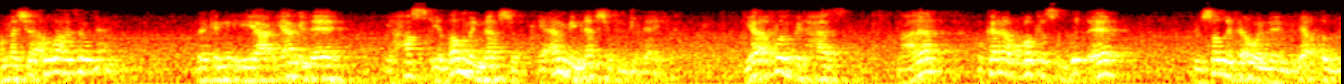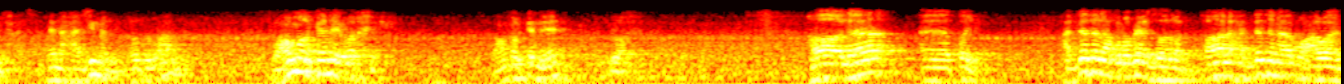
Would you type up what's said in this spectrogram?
وما شاء الله عز وجل. لكن يعمل إيه؟ يحص يضمن نفسه يأمن نفسه في البداية. يأخذ بالحزن معناه؟ وكان أبو بكر الصديق إيه؟ يصلي في أول ليلة يأخذ بالحزم كان حزيمة رضي الله عنه. وعمر كان يؤخر. وعمر كان إيه؟ يؤخر. قال آه، طيب. حدثنا أبو ربيع الزهران قال حدثنا أبو عوان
